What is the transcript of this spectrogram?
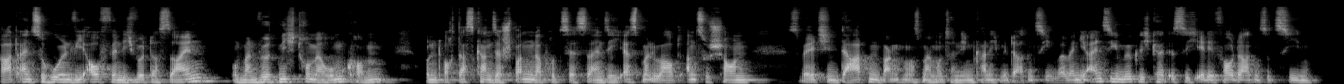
Rat einzuholen, wie aufwendig wird das sein. Und man wird nicht drum herum kommen. Und auch das kann ein sehr spannender Prozess sein, sich erstmal überhaupt anzuschauen, aus welchen Datenbanken aus meinem Unternehmen kann ich mir Daten ziehen. Weil wenn die einzige Möglichkeit ist, sich EDV-Daten zu ziehen,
